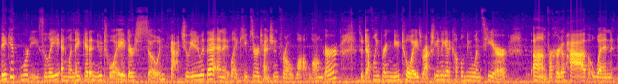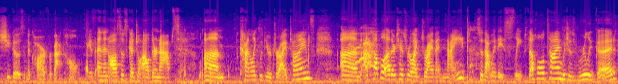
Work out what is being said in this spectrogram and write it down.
they get bored easily. And when they get a new toy, they're so infatuated with it and it like keeps their attention for a lot longer. So definitely bring new toys. We're actually gonna get a couple new ones here um, for her to have when she goes in the car for back home. And then also schedule out their naps um, kind of like with your drive times. Um, a couple other tips were like drive at night so that way they sleep the whole time, which is really good.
